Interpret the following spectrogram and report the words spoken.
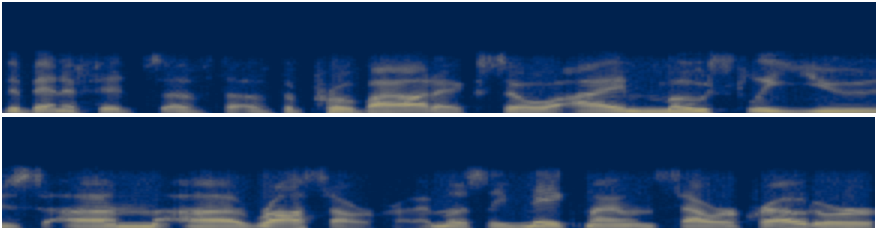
the benefits of the, of the probiotics. So, I mostly use um, uh, raw sauerkraut. I mostly make my own sauerkraut, or,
